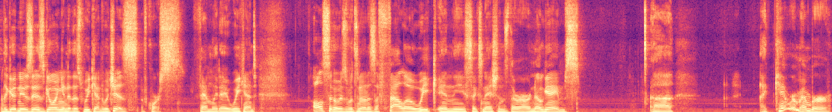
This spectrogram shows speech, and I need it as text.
The good news is going into this weekend, which is, of course, Family Day weekend, also is what's known as a fallow week in the Six Nations. There are no games uh, I can't remember.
